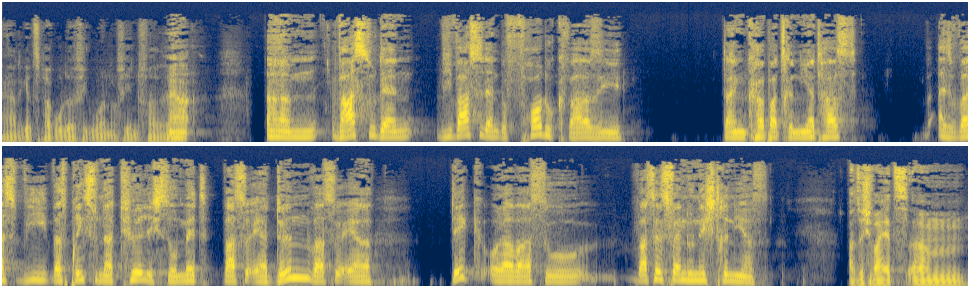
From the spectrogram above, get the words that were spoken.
ja, da gibt's ein paar gute Figuren auf jeden Fall. Ja. Ähm, warst du denn, wie warst du denn, bevor du quasi deinen Körper trainiert hast? Also was, wie, was bringst du natürlich so mit? Warst du eher dünn? Warst du eher dick? Oder warst du, was ist, wenn du nicht trainierst? Also ich war jetzt, ähm,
